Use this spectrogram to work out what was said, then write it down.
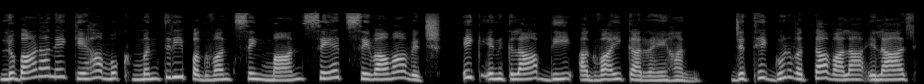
ਲੁਬਾਣਾ ਨੇ ਕਿਹਾ, ਮੁੱਖ ਮੰਤਰੀ ਭਗਵੰਤ ਸਿੰਘ ਮਾਨ ਸਿਹਤ ਸੇਵਾਵਾਂ ਵਿੱਚ ਇੱਕ ਇਨਕਲਾਬ ਦੀ ਅਗਵਾਈ ਕਰ ਰਹੇ ਹਨ, ਜਿੱਥੇ ਗੁਣਵੱਤਾ ਵਾਲਾ ਇਲਾਜ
